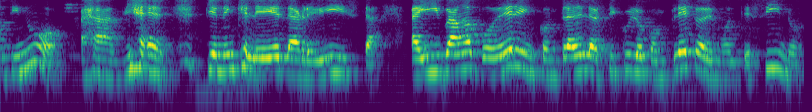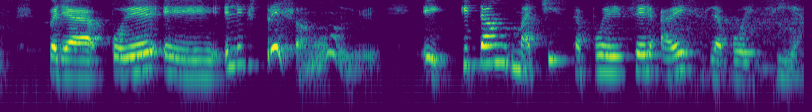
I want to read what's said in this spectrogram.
Continúo. Ah, bien, tienen que leer la revista. Ahí van a poder encontrar el artículo completo de Montesinos para poder, eh, él expresa, ¿no? Eh, qué tan machista puede ser a veces la poesía.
